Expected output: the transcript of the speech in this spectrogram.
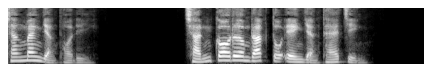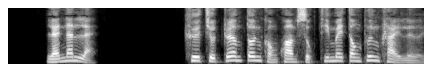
ช่างแม่งอย่างพอดี ฉันก็เริ่มรักตัวเองอย่างแท้จริง และนั่นแหละ คือจุดเริ่มต้นของความสุขที่ไม่ต้องพึ่งใครเลย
